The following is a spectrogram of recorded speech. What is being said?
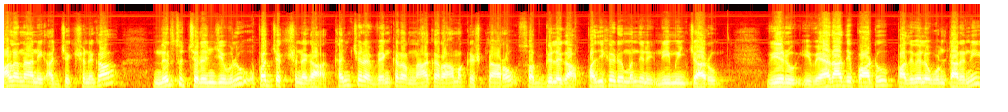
ఆలనాని అధ్యక్షునిగా నిరుతు చిరంజీవులు ఉపాధ్యక్షునిగా కంచెర వెంకట నాగరామకృష్ణారావు సభ్యులుగా పదిహేడు మందిని నియమించారు. వీరు ఈ ఏడాది పాటు పదవిలో ఉంటారని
